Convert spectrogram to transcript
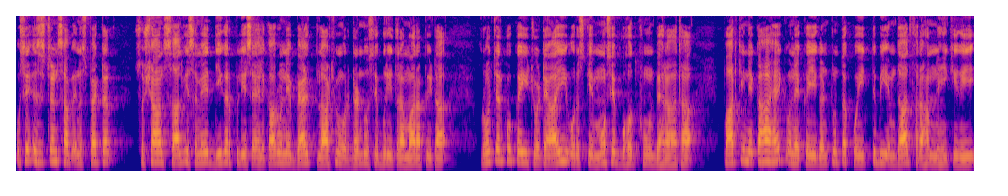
اسے assistant sub inspector Sushant Salvi سمیت دیگر پولیس اہلکاروں نے بیلٹ، لاٹھیوں اور ڈنڈوں سے بری طرح مارا پیٹا۔ روچر کو کئی چوٹیں آئی اور اس کے منہ سے بہت خون بہ رہا تھا۔ پارٹی نے کہا ہے کہ انہیں کئی گھنٹوں تک کوئی طبی امداد فراہم نہیں کی گئی۔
